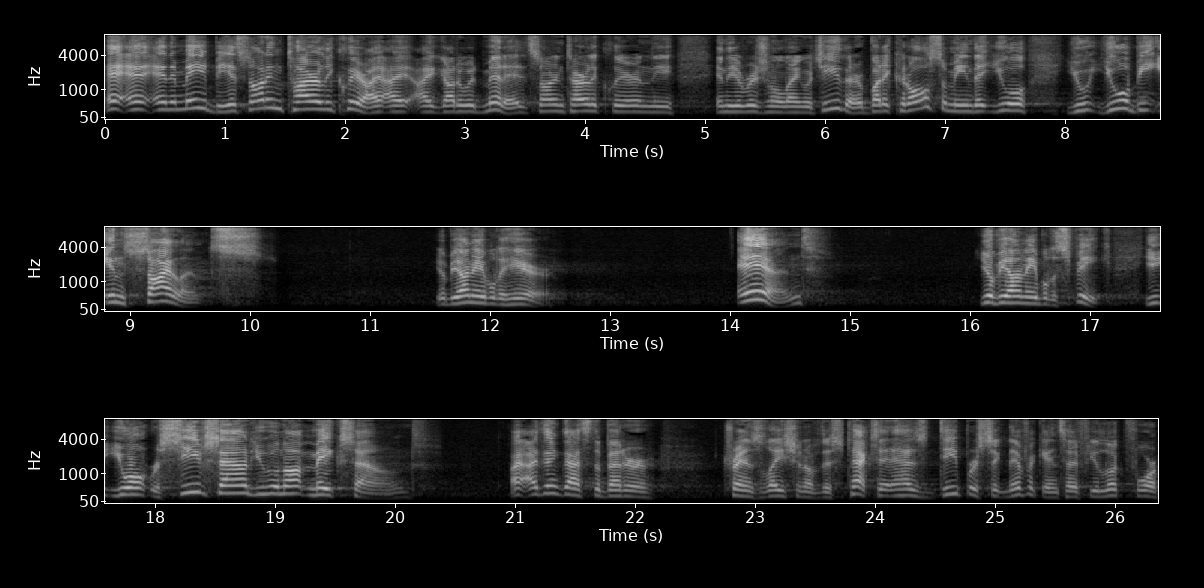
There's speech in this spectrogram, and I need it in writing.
And, and, and it may be, it's not entirely clear. I, I, I got to admit it. It's not entirely clear in the, in the original language either, but it could also mean that you will, you, you will be in silence. You'll be unable to hear. And you'll be unable to speak. You, you won't receive sound, you will not make sound. I, I think that's the better translation of this text. It has deeper significance if you look for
